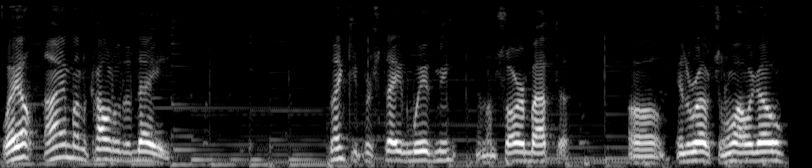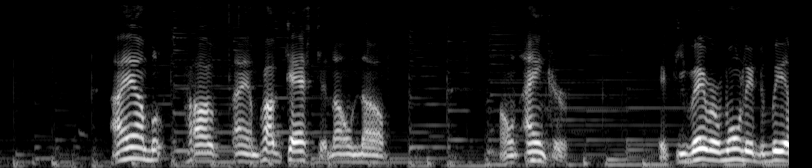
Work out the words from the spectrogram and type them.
Well, I'm going to call it a day. Thank you for staying with me, and I'm sorry about the uh, interruption a while ago. I am I am podcasting on uh, on Anchor. If you've ever wanted to be a,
